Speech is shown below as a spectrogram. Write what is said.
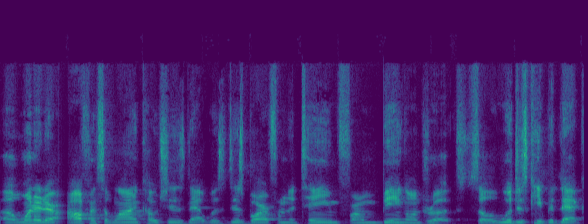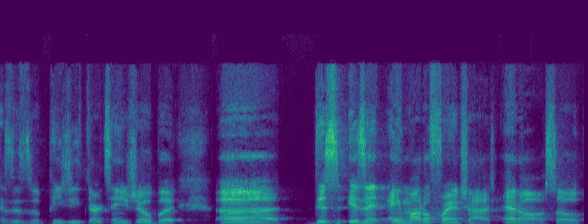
uh, one of their offensive line coaches that was disbarred from the team from being on drugs. So we'll just keep it that because is a PG 13 show. But uh, this isn't a model franchise at all. So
